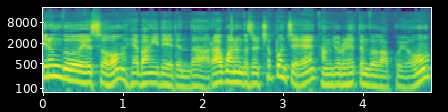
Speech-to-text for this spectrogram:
이런 거에서 해방이 돼야 된다라고 하는 것을 첫 번째 강조를 했던 것 같고요.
